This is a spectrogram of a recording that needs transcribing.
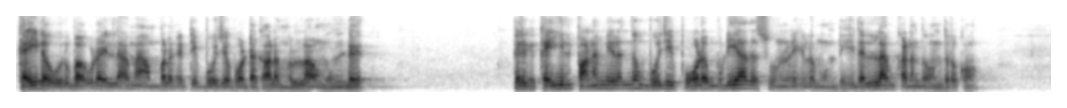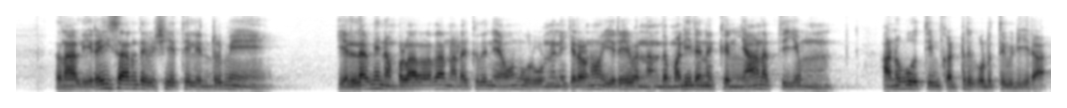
கையில் ஒரு ரூபா கூட இல்லாமல் அம்பலம் கட்டி பூஜை போட்ட காலங்கள்லாம் உண்டு. பிறகு கையில் பணம் இருந்தும் பூஜை போட முடியாத சூழ்நிலைகளும் உண்டு. இதெல்லாம் கடந்து வந்திருக்கும். அதனால் இறை சார்ந்த விஷயத்தில் என்றுமே எல்லாமே நம்மளால தான் நடக்குதுன்னு எவன் ஒரு நினைக்கிறானோ இறைவன் அந்த மனிதனுக்கு ஞானத்தையும் அனுபவத்தையும் கற்றுக் கொடுத்து விடுகிறான்.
